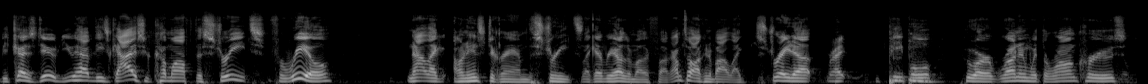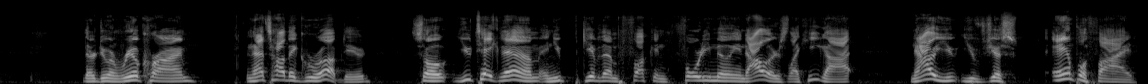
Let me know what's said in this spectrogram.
Because, dude, you have these guys who come off the streets for real, not like on Instagram, the streets, like every other motherfucker. I'm talking about like straight up right. people who are running with the wrong crews. They're doing real crime, and that's how they grew up, dude. So you take them and you give them fucking forty million dollars like he got. Now you you've just amplified.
